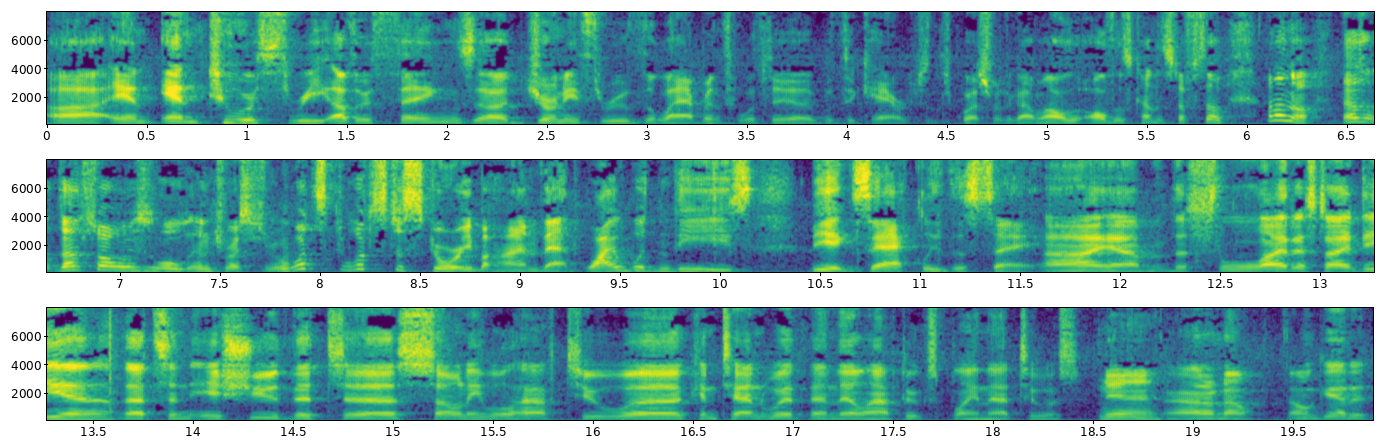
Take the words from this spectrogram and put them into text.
Uh, and and two or three other things, uh, journey through the labyrinth with the with the characters, the quest for the goblin, all, all this kind of stuff. So I don't know. That's, that's always a little interesting. What's what's the story behind that? Why wouldn't these be exactly the same? I have the slightest idea. That's an issue that uh, Sony will have to uh, contend with, and they'll have to explain that to us. Yeah. I don't know. Don't get it.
